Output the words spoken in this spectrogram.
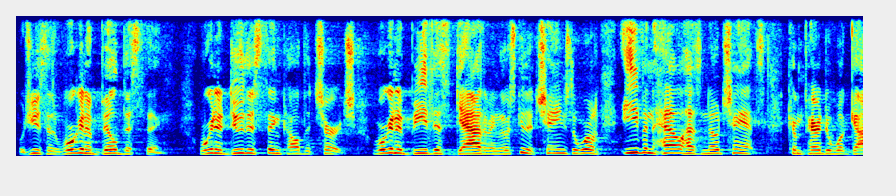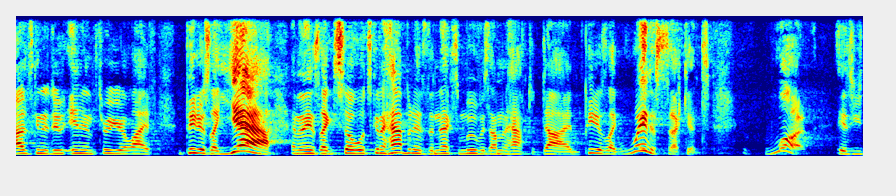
Where Jesus says, We're going to build this thing. We're going to do this thing called the church. We're going to be this gathering. It's going to change the world. Even hell has no chance compared to what God's going to do in and through your life. And Peter's like, yeah. And then he's like, so what's going to happen is the next move is I'm going to have to die. And Peter's like, wait a second. What is you,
